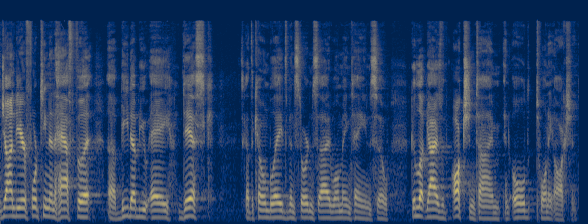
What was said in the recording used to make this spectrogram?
John Deere 14 and a half foot uh, BWA disc. It's got the cone blades, been stored inside, well maintained. So good luck, guys, with auction time and old 20 auctions.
